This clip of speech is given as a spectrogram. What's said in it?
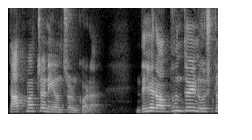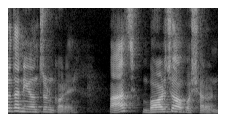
তাপমাত্রা নিয়ন্ত্রণ করা। দেহের অভ্যন্তরীণ উষ্ণতা নিয়ন্ত্রণ করে। পাঁচ, বর্জ্য অপসারণ।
